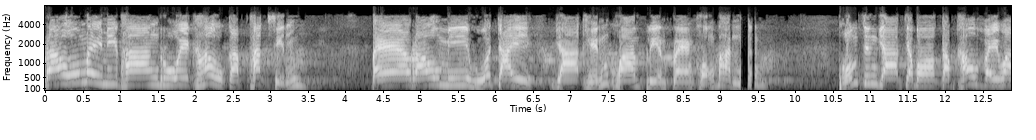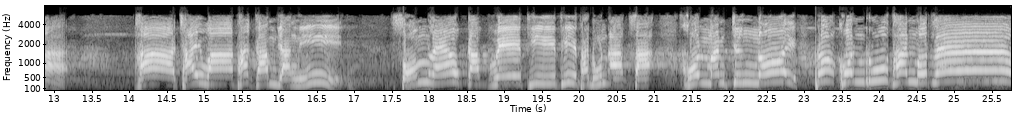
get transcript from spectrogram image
เราไม่มีทางรวยเข้ากับทักษิณแต่เรามีหัวใจอยากเห็นความเปลี่ยนแปลงของบ้านเมือง ผมจึงอยากจะบอกกับเขาไปว่า ถ้าใช้วาทกรรมอย่างนี้ สมแล้วกับเวทีที่ถนนอักษะ คนมันจึงน้อย เพราะคนรู้ทันหมดแล้ว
